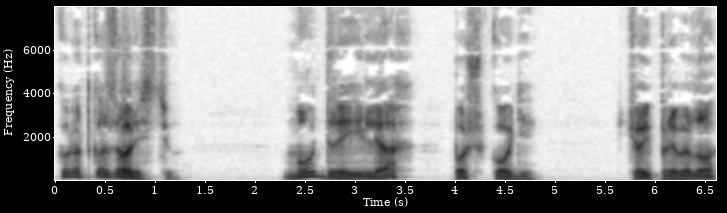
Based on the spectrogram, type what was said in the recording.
короткозорістю, мудрий лях по шкоді, що й привело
